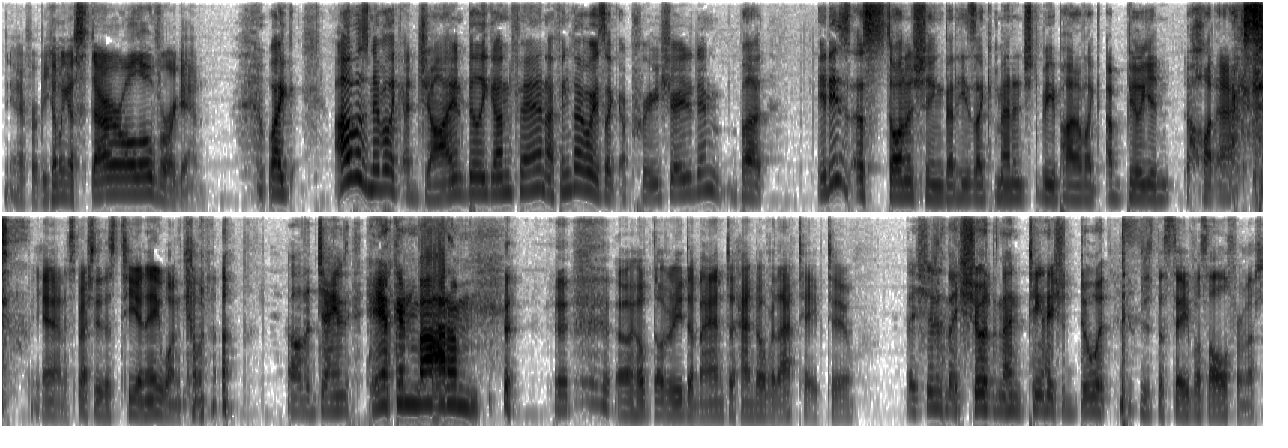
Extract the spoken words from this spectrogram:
Yeah, for becoming a star all over again. Like, I was never like a giant Billy Gunn fan. I think I always like appreciated him, but it is astonishing that he's like managed to be part of like a billion hot acts. Yeah, and especially this TNA one coming up. oh, the James Hickenbottom. Oh, I hope WWE demand to hand over that tape too, They should, they should, and then TNA should do it just to save us all from it.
